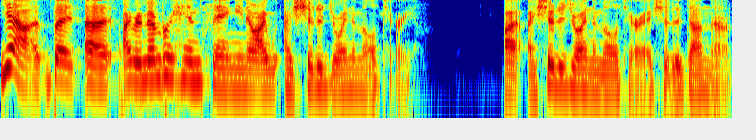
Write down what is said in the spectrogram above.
Yeah, but uh, I remember him saying, you know, I, I should have joined the military. I, I should have joined the military. I should have done that.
